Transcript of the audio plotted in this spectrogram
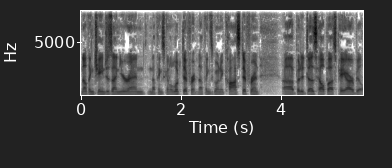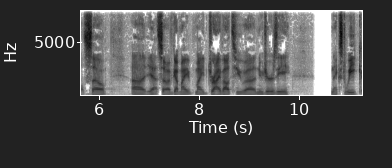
Nothing changes on your end. Nothing's going to look different. Nothing's going to cost different. Uh, but it does help us pay our bills. So, uh, yeah. So I've got my my drive out to uh, New Jersey next week.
